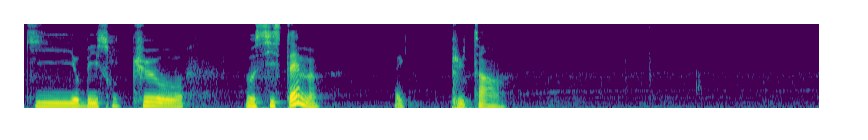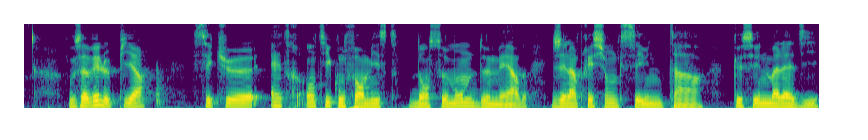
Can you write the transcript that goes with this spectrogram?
qui obéissent que au, au système Putain. Vous savez, le pire, c'est que être anticonformiste dans ce monde de merde, j'ai l'impression que c'est une tare, que c'est une maladie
